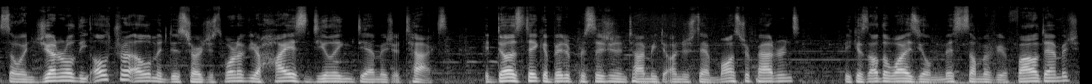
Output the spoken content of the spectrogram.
So in general, the Ultra Element Discharge is one of your highest dealing damage attacks, It does take a bit of precision and timing to understand monster patterns, because otherwise you'll miss some of your phial damage.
